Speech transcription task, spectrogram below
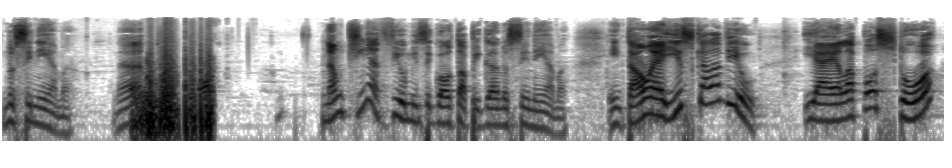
no cinema, né? Não tinha filmes igual Top Gun no cinema. Então é isso que ela viu. E aí ela postou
